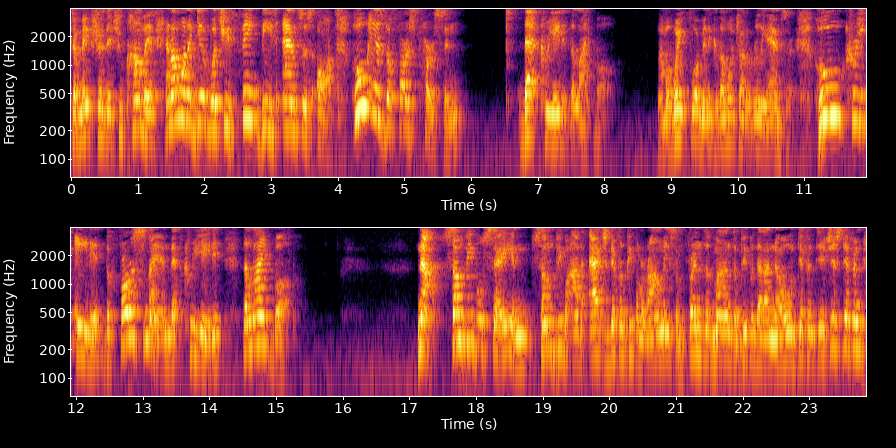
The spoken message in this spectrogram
to make sure that you comment and I want to get what you think these answers are. Who is the first person that created the light bulb? I'm gonna wait for a minute because I want y'all to really answer. Who created the first man that created the light bulb? Now, some people say, and some people I've asked different people around me, some friends of mine, some people that I know, different, things, just different,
